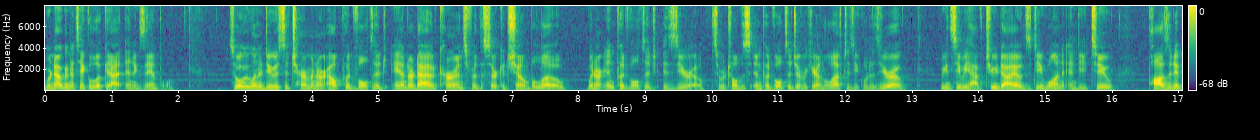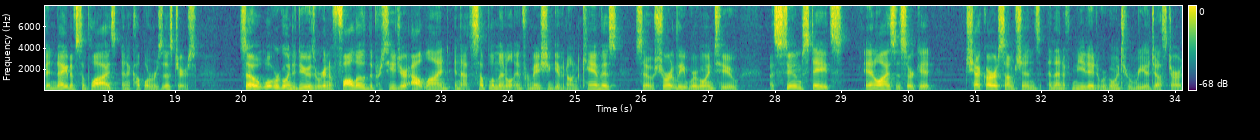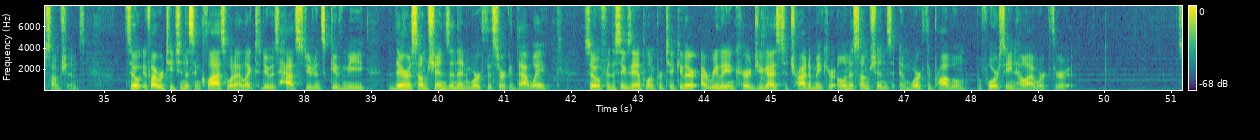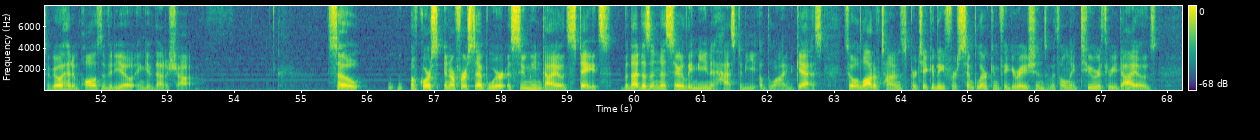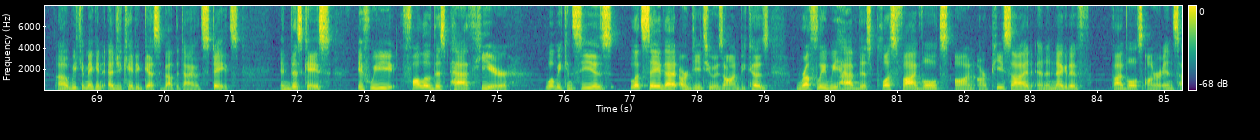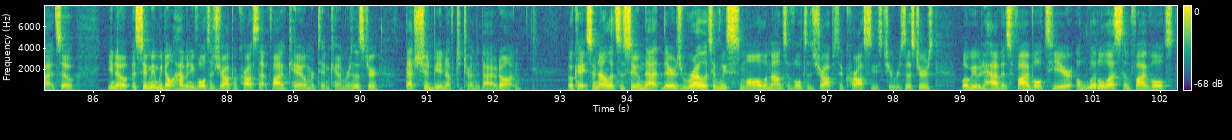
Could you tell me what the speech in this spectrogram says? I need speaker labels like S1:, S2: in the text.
S1: We're now going to take a look at an example. So what we want to do is determine our output voltage and our diode currents for the circuit shown below when our input voltage is zero. So we're told this input voltage over here on the left is equal to zero. We can see we have two diodes, D1 and D2, positive and negative supplies, and a couple resistors. So what we're going to do is we're going to follow the procedure outlined in that supplemental information given on Canvas. So shortly we're going to assume states, analyze the circuit, check our assumptions, and then if needed, we're going to readjust our assumptions. So if I were teaching this in class, what I like to do is have students give me their assumptions and then work the circuit that way. So for this example in particular, I really encourage you guys to try to make your own assumptions and work the problem before seeing how I work through it. So go ahead and pause the video and give that a shot. So, of course, in our first step, we're assuming diode states, but that doesn't necessarily mean it has to be a blind guess. So a lot of times, particularly for simpler configurations with only two or three diodes, uh, we can make an educated guess about the diode states. In this case, if we follow this path here, what we can see is, let's say that our D2 is on, because roughly we have this plus 5 volts on our P side and a negative 5 volts on our N side. So, you know, assuming we don't have any voltage drop across that 5 k ohm or 10 k ohm resistor, that should be enough to turn the diode on. Okay, so now let's assume that there's relatively small amounts of voltage drops across these two resistors. What we would have is 5 volts here, a little less than 5 volts.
